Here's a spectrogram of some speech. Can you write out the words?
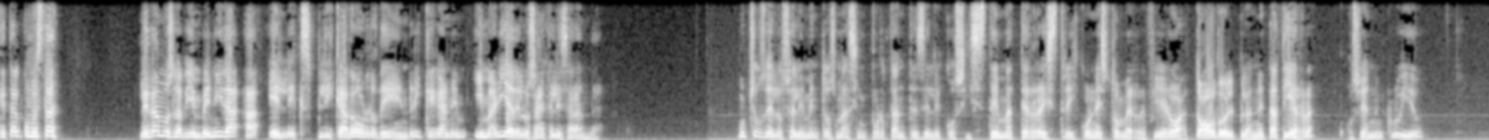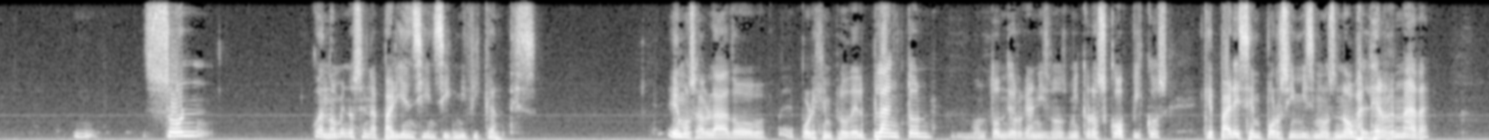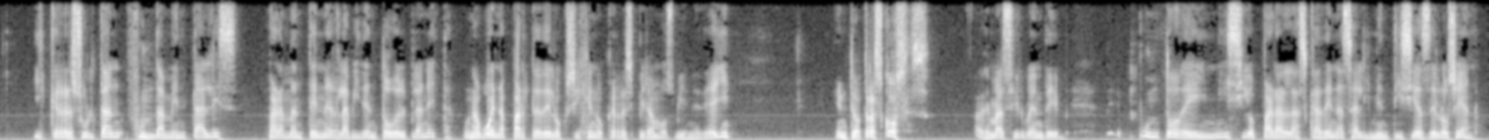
¿Qué tal? ¿Cómo está? Le damos la bienvenida a El explicador de Enrique Ganem y María de Los Ángeles Aranda. Muchos de los elementos más importantes del ecosistema terrestre, y con esto me refiero a todo el planeta Tierra, océano incluido, son, cuando menos en apariencia, insignificantes. Hemos hablado, eh, por ejemplo, del plancton, un montón de organismos microscópicos que parecen por sí mismos no valer nada y que resultan fundamentales para mantener la vida en todo el planeta. Una buena parte del oxígeno que respiramos viene de allí, entre otras cosas. Además sirven de punto de inicio para las cadenas alimenticias del océano.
